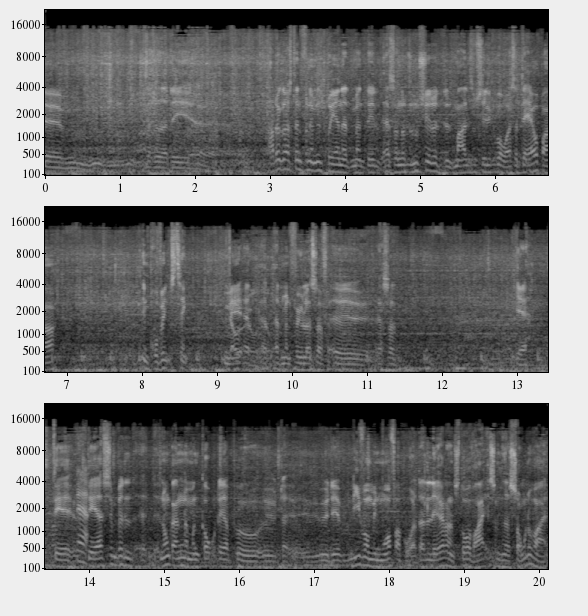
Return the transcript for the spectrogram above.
Øhm, hvad hedder det? Øh, har du ikke også den fornemmelse, Brian, at man, det, altså, når du nu siger det, det er meget ligesom Silkeborg, altså det er jo bare en provinsting med, Jo, jo, at, jo. at, at man føler sig, øh, altså, ja, det, Ja. det er simpelthen, øh, nogle gange, når man går der på, øh, der, øh, det, lige hvor min morfar bor, der ligger der en stor vej, som hedder Sognevej,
